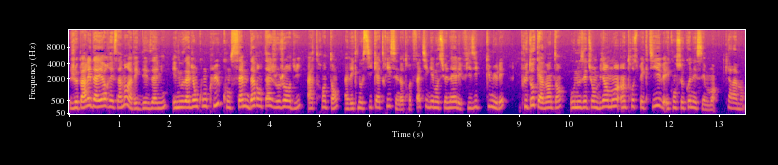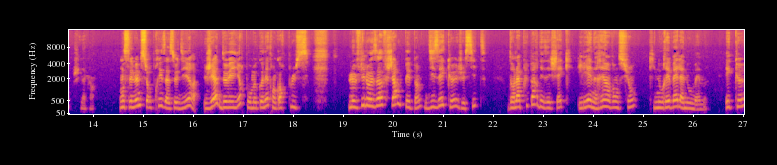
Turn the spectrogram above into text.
Je parlais d'ailleurs récemment avec des amis et nous avions conclu qu'on s'aime davantage aujourd'hui, à 30 ans, avec nos cicatrices et notre fatigue émotionnelle et physique cumulées, plutôt qu'à 20 ans, où nous étions bien moins introspectives et qu'on se connaissait moins. Carrément, je suis d'accord. On s'est même surprise à se dire J'ai hâte de vieillir pour me connaître encore plus. Le philosophe Charles Pépin disait que, je cite, Dans la plupart des échecs, il y a une réinvention qui nous révèle à nous-mêmes, et que,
